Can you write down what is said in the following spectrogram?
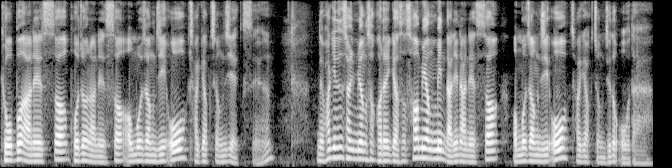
교부 안 했어, 보존 안 했어, 업무 정지 O, 자격 정지 X. 근데 확인 설명서, 거래 계약서, 서명 및 날인 안 했어, 업무 정지 O, 자격 정지도 O다.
